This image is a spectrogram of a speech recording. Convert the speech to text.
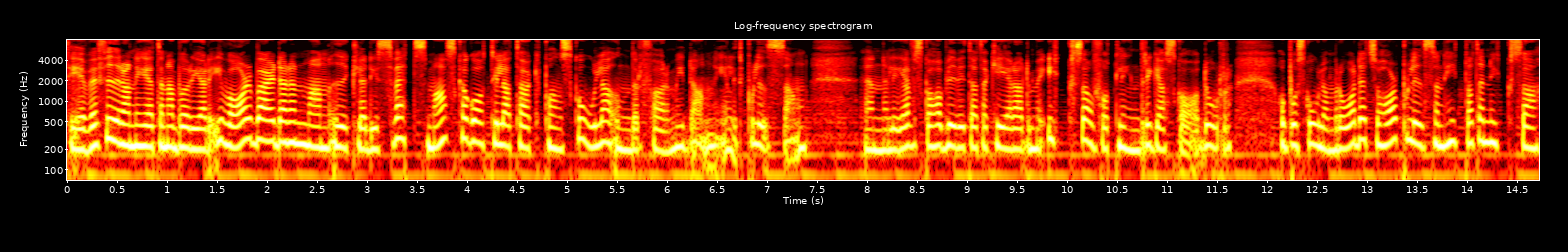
TV4-nyheterna börjar i Varberg där en man iklädd i svetsmask har gått till attack på en skola under förmiddagen enligt polisen. En elev ska ha blivit attackerad med yxa och fått lindriga skador. Och på skolområdet så har polisen hittat en yxa,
